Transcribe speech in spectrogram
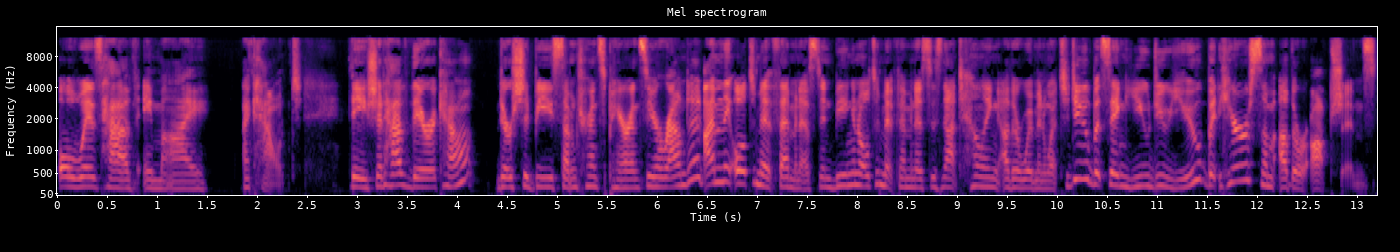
always have a my account. They should have their account. There should be some transparency around it. I'm the ultimate feminist, and being an ultimate feminist is not telling other women what to do, but saying you do you, but here are some other options.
